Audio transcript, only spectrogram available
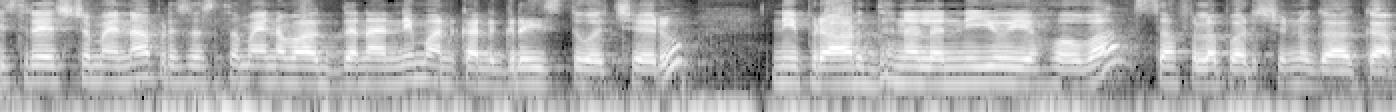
ఈ శ్రేష్టమైన ప్రశస్తమైన వాగ్దానాన్ని మనకు అనుగ్రహిస్తూ వచ్చారు. నీ ప్రార్థనలన్నీయు యహోవా సఫలపరచును గాక.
